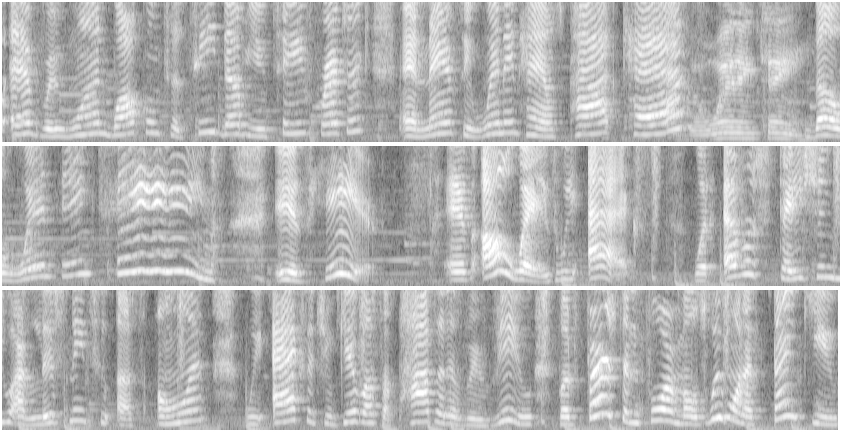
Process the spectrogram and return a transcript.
everyone. Welcome to TWT Frederick and Nancy Winningham's podcast. The winning team. The winning team is here. As always, we ask whatever station you are listening to us on, we ask that you give us a positive review. But first and foremost, we want to thank you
